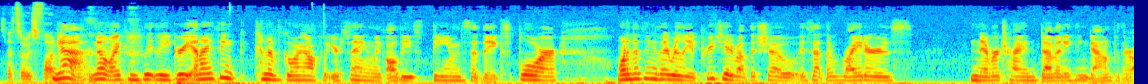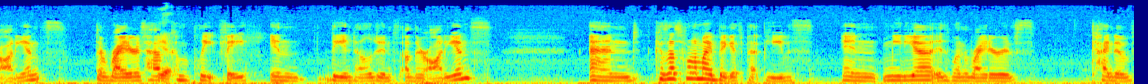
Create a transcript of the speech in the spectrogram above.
So that's always fun. Yeah, no, I completely agree. And I think, kind of going off what you're saying, like all these themes that they explore, one of the things I really appreciate about the show is that the writers never try and dumb anything down for their audience. The writers have Yeah. complete faith in the intelligence of their audience. And because that's one of my biggest pet peeves in media is when writers kind of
